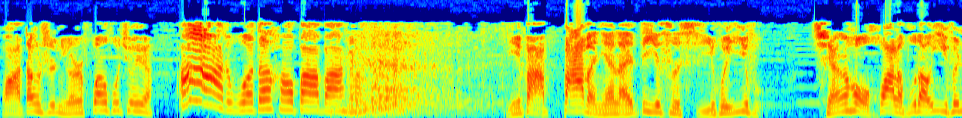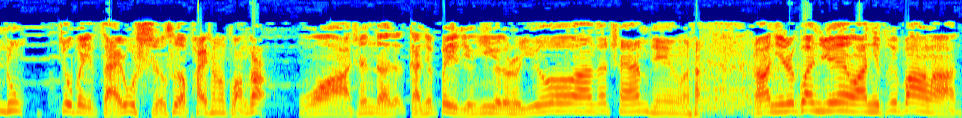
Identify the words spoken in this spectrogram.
哇！当时女儿欢呼雀跃啊，我的好爸爸是吧？你爸八百年来第一次洗一回衣服，前后花了不到一分钟就被载入史册，拍成了广告。哇，真的感觉背景音乐都是 You are the champion，啊，你是冠军哇，你最棒了。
